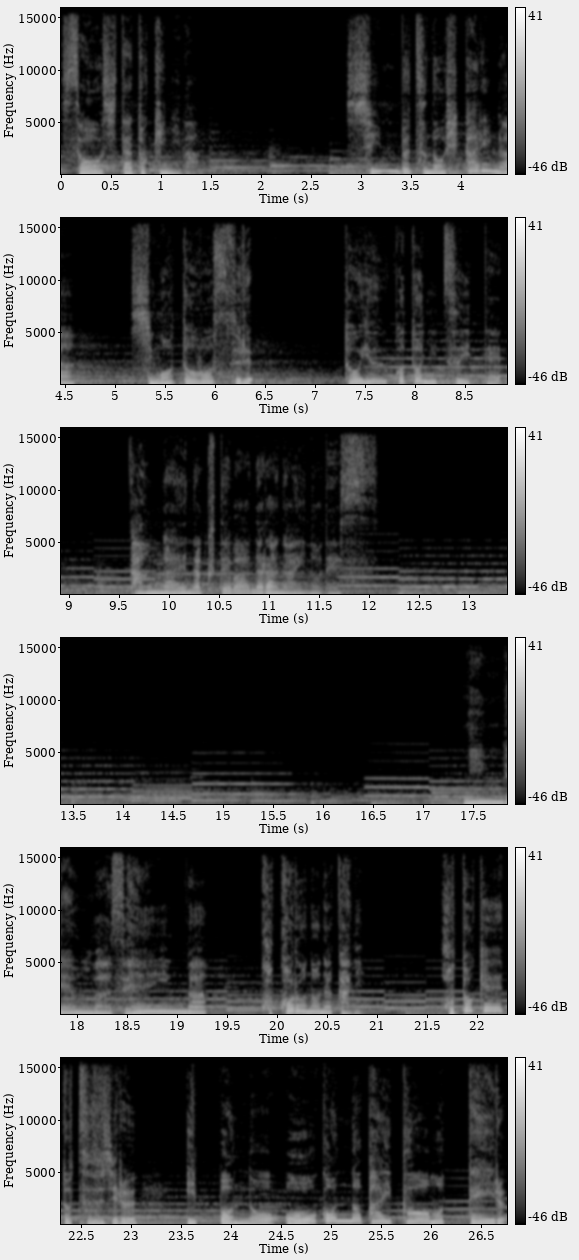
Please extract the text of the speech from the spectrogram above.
そうした時には神仏の光が仕事をするということについて考えなくてはならないのです。人間は全員が心の中に仏へと通じる一本の黄金のパイプを持っている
